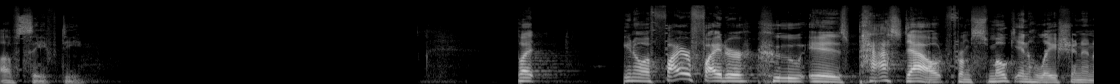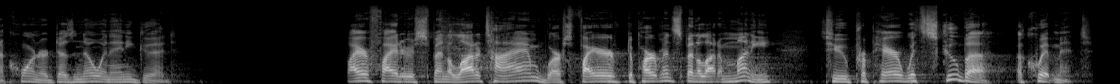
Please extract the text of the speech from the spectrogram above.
of safety. But, you know, a firefighter who is passed out from smoke inhalation in a corner does no one any good. Firefighters spend a lot of time, our fire departments spend a lot of money to prepare with scuba equipment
